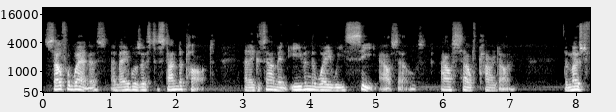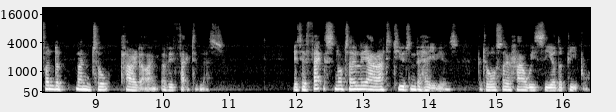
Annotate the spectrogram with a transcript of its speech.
Self awareness enables us to stand apart and examine even the way we see ourselves, our self paradigm. The most fundamental paradigm of effectiveness. It affects not only our attitudes and behaviours, but also how we see other people.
